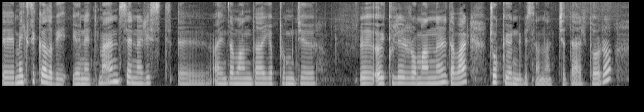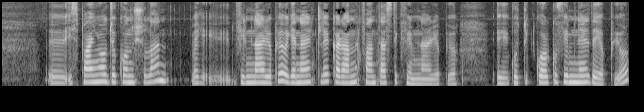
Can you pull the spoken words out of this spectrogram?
E, Meksikalı bir yönetmen, senarist, e, aynı zamanda yapımcı, e, öyküleri, romanları da var. Çok yönlü bir sanatçı Del Toro. E, İspanyolca konuşulan ve e, filmler yapıyor ve genellikle karanlık fantastik filmler yapıyor. E, gotik korku filmleri de yapıyor.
